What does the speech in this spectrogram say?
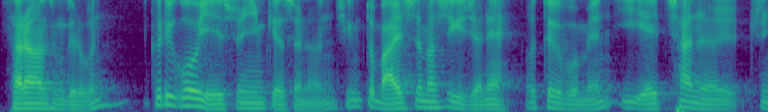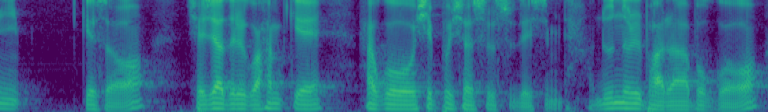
사랑하는 성도 여러분, 그리고 예수님께서는 지금 또 말씀하시기 전에 어떻게 보면 이 예찬을 주님께서 제자들과 함께 하고 싶으셨을 수도 있습니다. 눈을 바라보고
